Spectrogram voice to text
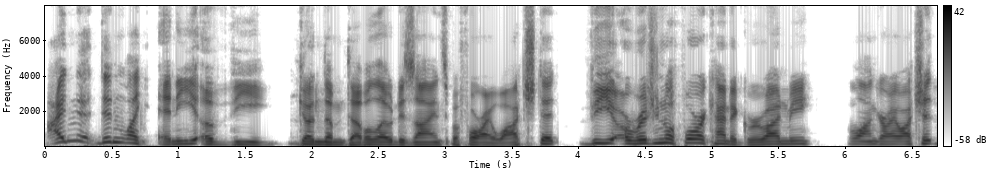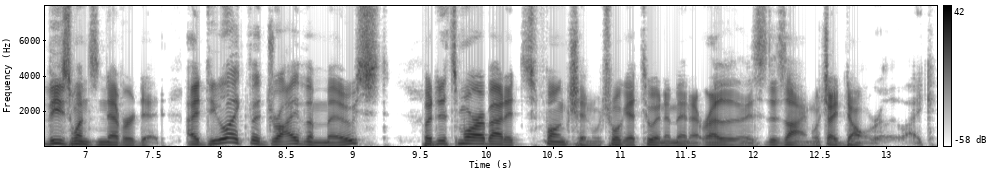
I n- didn't like any of the Gundam 00 designs before I watched it. The original four kind of grew on me the longer I watched it. These ones never did. I do like the Drei the most, but it's more about its function, which we'll get to in a minute, rather than its design, which I don't really like.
